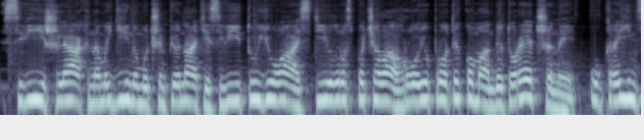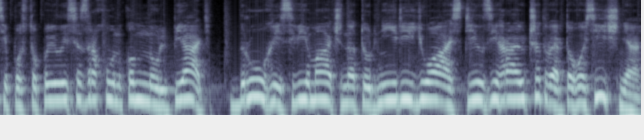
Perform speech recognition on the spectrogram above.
Свій шлях на медійному чемпіонаті світу ЮА Стіл розпочала грою проти команди Туреччини. Українці поступилися з рахунком 0-5. Другий свій матч на турнірі ЮА Стіл зіграють 4 січня.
